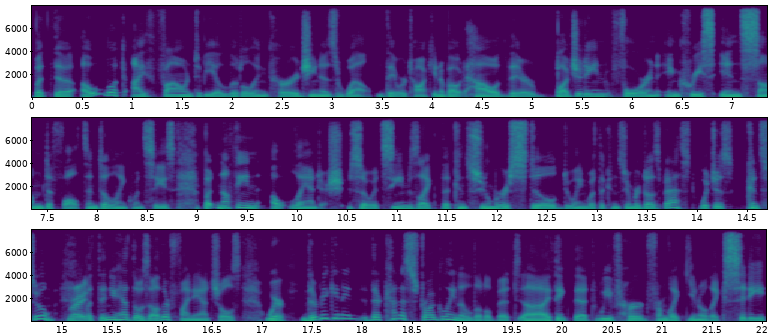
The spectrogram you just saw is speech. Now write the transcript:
But the outlook I found to be a little encouraging as well. They were talking about how they're budgeting for an increase in some defaults and delinquencies, but nothing outlandish. So it seems like the consumer is still doing what the consumer does best, which is consume. Right. But then you had those other financials where they're beginning, they're kind of struggling a little bit. Uh, I think that we've heard from like, you know, like Citi,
